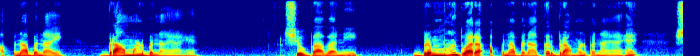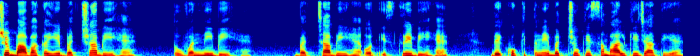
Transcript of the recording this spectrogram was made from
अपना बनाए ब्राह्मण बनाया है। शिव बाबा ने ब्रह्मा द्वारा अपना बनाकर ब्राह्मण बनाया है। शिव बाबा का ये बच्चा भी है तो वन्नी भी है। बच्चा भी है और स्त्री भी है। देखो कितने बच्चों की संभाल की जाती है।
